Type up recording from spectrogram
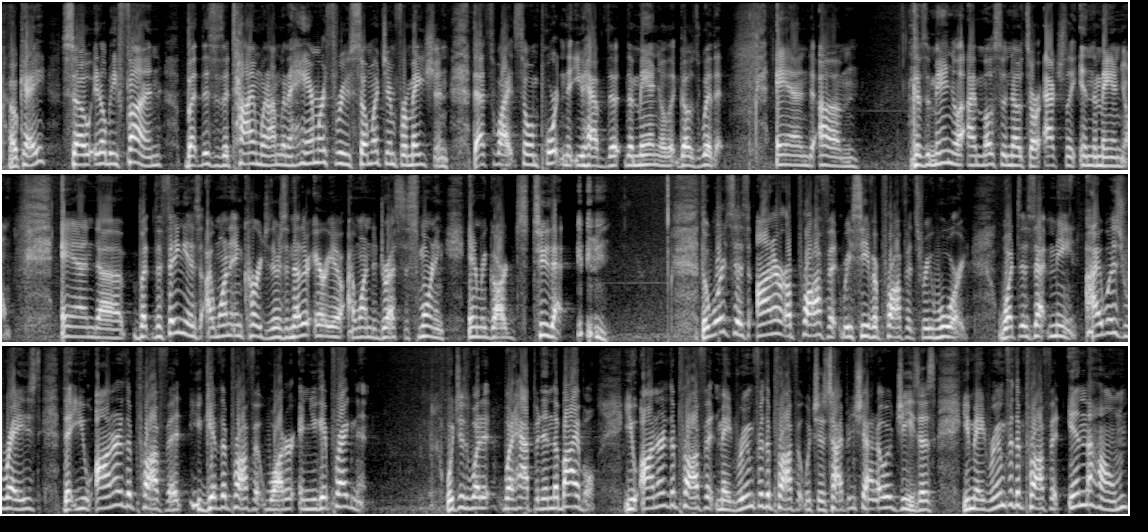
Okay? So it'll be fun, but this is a time when I'm going to hammer through so much information. That's why it's so important that you have the, the manual that goes with it. And um, because the manual, I, most of the notes are actually in the manual. And uh, but the thing is, I want to encourage. There's another area I wanted to address this morning in regards to that. The word says, honor a prophet, receive a prophet's reward. What does that mean? I was raised that you honor the prophet, you give the prophet water, and you get pregnant which is what, it, what happened in the Bible. You honored the prophet, made room for the prophet, which is type and shadow of Jesus. You made room for the prophet in the home,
